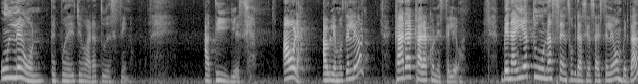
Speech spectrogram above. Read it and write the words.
Un león te puede llevar a tu destino. A ti, iglesia. Ahora, hablemos del león, cara a cara con este león. Benaía tuvo un ascenso gracias a este león, ¿verdad?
